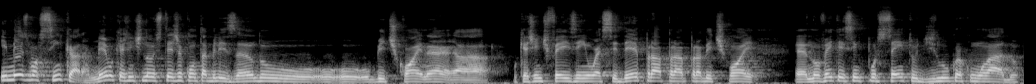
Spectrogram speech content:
E mesmo assim, cara, mesmo que a gente não esteja contabilizando o, o, o Bitcoin, né, a, o que a gente fez em USD para Bitcoin, é 95% de lucro acumulado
